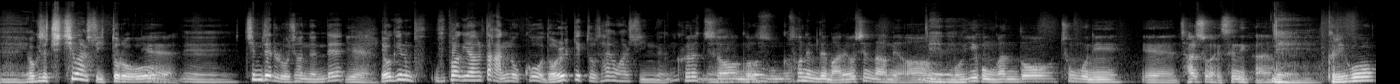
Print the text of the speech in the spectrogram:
예, 여기서 취침할 수 있도록 예. 예, 침대를 놓으셨는데 예. 여기는 부- 붙박이장을 딱 안 놓고 넓게 또 사용할 수 있는 그렇죠. 예, 뭐 그런 공간. 손님들 많이 오신다면 네네. 뭐이 공간도 충분히 예, 잘 수가 있으니까요. 네. 그리고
